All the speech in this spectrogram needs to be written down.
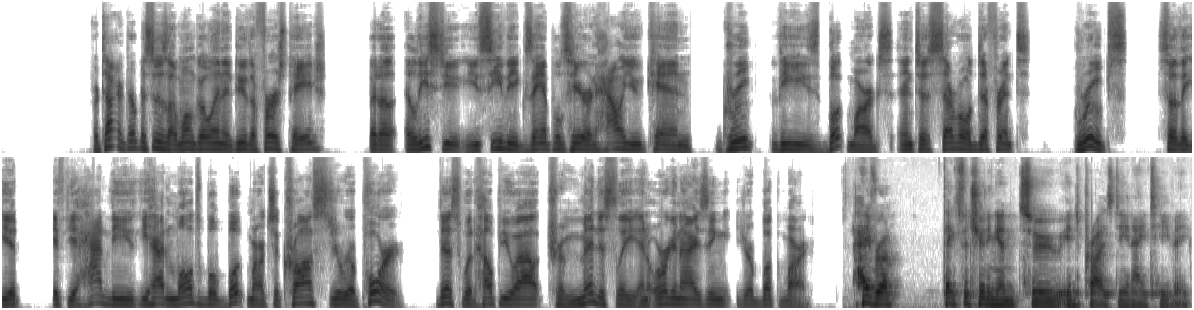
For time purposes, I won't go in and do the first page, but uh, at least you, you see the examples here and how you can group these bookmarks into several different groups so that you if you had these, you had multiple bookmarks across your report, this would help you out tremendously in organizing your bookmark. Hey everyone, thanks for tuning in to Enterprise DNA TV.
